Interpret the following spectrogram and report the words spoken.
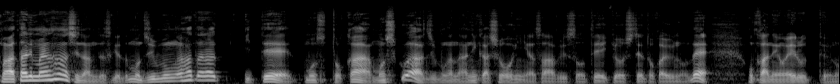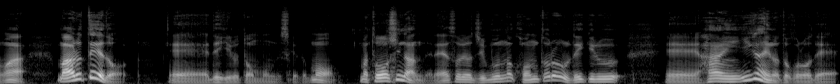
まあ、当たり前の話なんですけども、自分が働いて、もしとか、もしくは自分が何か商品やサービスを提供してとかいうので、お金を得るっていうのは、まあ、ある程度、えー、できると思うんですけども、まあ、投資なんでね、それを自分のコントロールできる、えー、範囲以外のところで、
